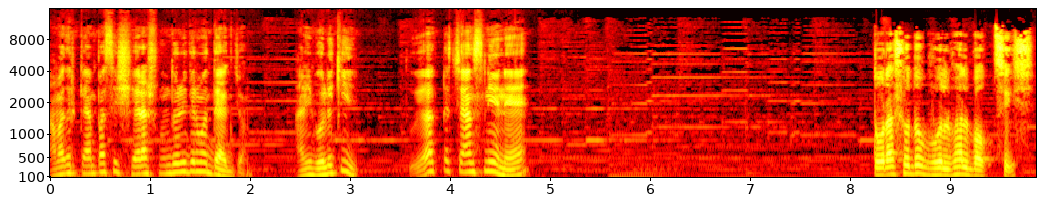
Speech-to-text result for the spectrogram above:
আমাদের ক্যাম্পাসের সেরা সুন্দরীদের মধ্যে একজন। আমি বলি কি তুইও একটা চান্স নিয়ে নে। তোরা শুধু ভুলভাল বকছিস।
